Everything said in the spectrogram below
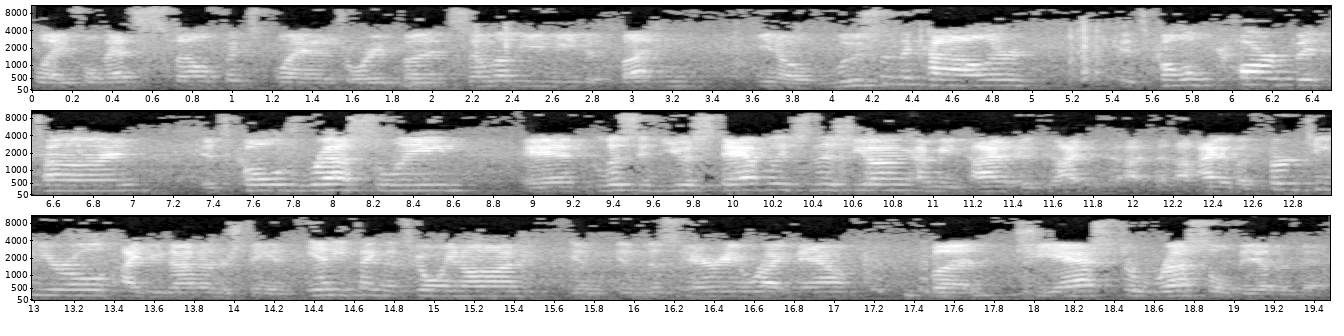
playful. That's self explanatory, but some of you need to button, you know, loosen the collar. It's called carpet time. It's called wrestling. And listen, you establish this young. I mean, I, I, I have a 13 year old. I do not understand anything that's going on in, in this area right now. But she asked to wrestle the other day.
